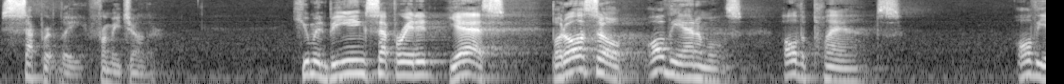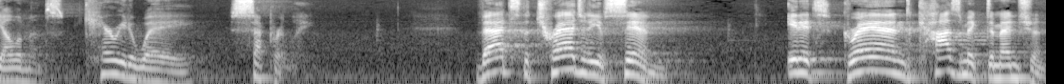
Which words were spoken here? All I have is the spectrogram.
separately from each other. Human beings separated, yes, but also all the animals, all the plants, all the elements carried away separately. That's the tragedy of sin in its grand cosmic dimension.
